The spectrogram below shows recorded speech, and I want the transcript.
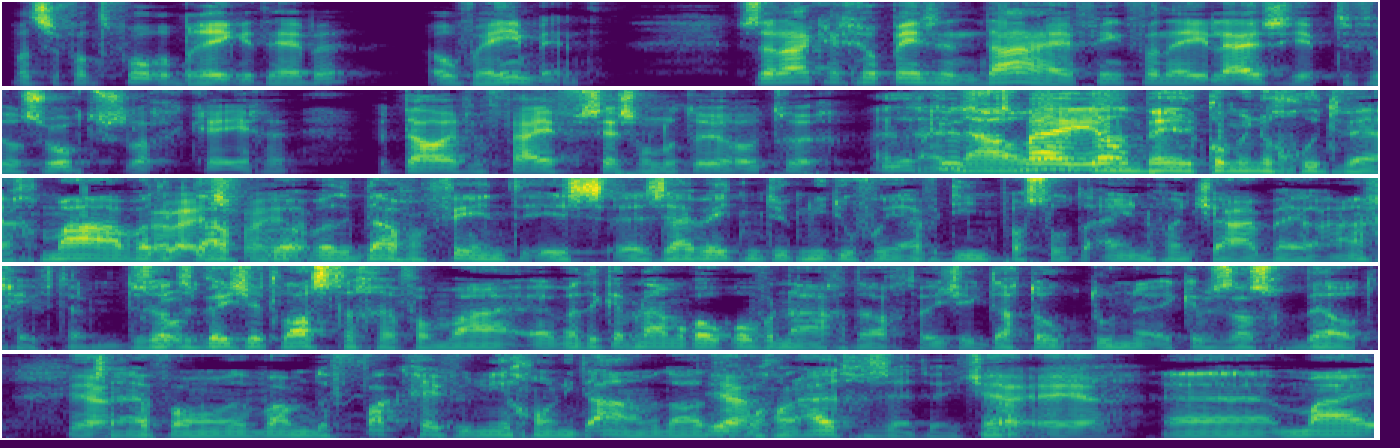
wat ze van tevoren berekend hebben, overheen bent. Dus daarna krijg je opeens een naheffing van, hé hey, luister, je hebt te veel zorgtoeslag gekregen, betaal even 500, 600 euro terug. En dat nou, mij dan heel... ben je, kom je nog goed weg. Maar wat, ik, wijze daar, van, ja. wat ik daarvan vind, is... eh, zij weten natuurlijk niet hoeveel jij verdient pas tot het einde van het jaar bij je aangifte. Dus dat is een beetje het lastige. Van waar, eh, want ik heb namelijk ook over nagedacht. Weet je, ik dacht ook toen... eh, ik heb ze zelfs gebeld. Ja. Zei van, waarom de fuck geven jullie niet gewoon niet aan? Want dan had ik Ja. me gewoon uitgezet, weet je wel. Ja, ja, ja. Eh, maar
